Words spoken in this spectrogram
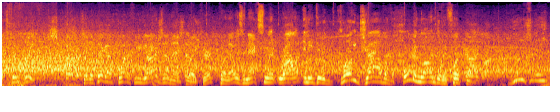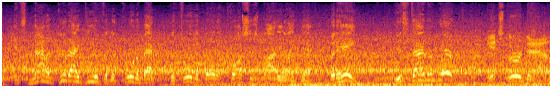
It's complete. So they pick up quite a few yards on that play, Kirk. Well, that was an excellent route, and he did a great job of holding on to the football. Usually, it's not a good idea for the quarterback to throw the ball across his body like that. But hey, this time it worked. It's third down,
